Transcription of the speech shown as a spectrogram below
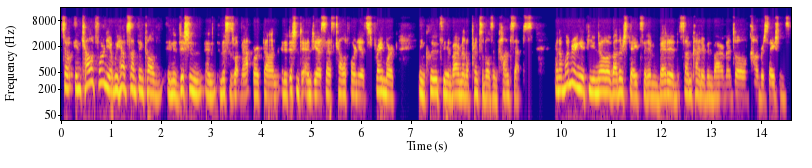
So, in California, we have something called, in addition, and this is what Matt worked on, in addition to NGSS, California's framework includes the environmental principles and concepts. And I'm wondering if you know of other states that embedded some kind of environmental conversations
